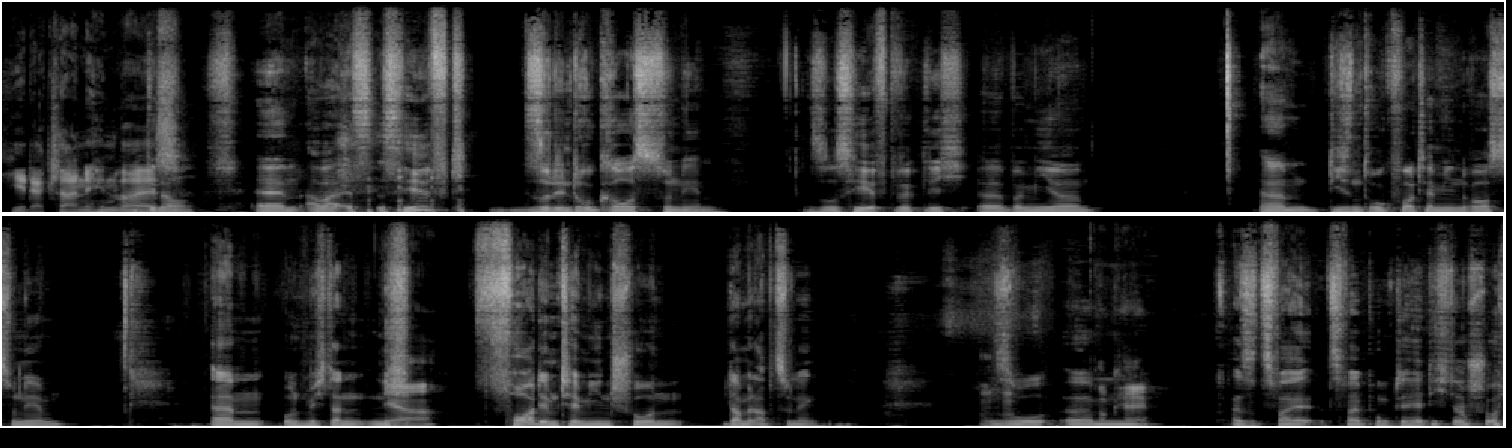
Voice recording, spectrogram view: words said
Hier der kleine Hinweis. Genau. Ähm, aber es, es hilft, so den Druck rauszunehmen. So, es hilft wirklich äh, bei mir, ähm, diesen Druck vor Terminen rauszunehmen ähm, und mich dann nicht Ja. vor dem Termin schon damit abzulenken. Mhm. So, ähm, Okay. also zwei, zwei Punkte hätte ich da schon.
